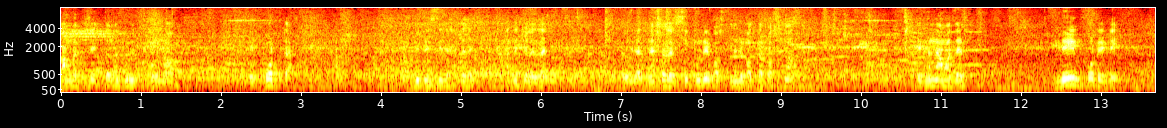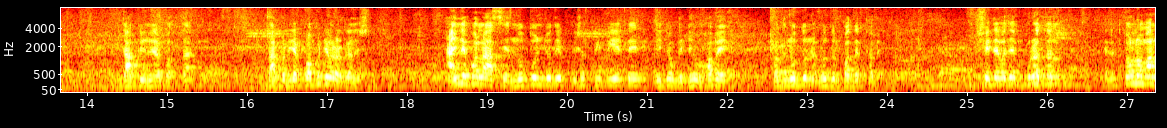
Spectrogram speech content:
বাংলাদেশে অত্যন্ত গুরুত্বপূর্ণ এই কোর্টটা বিদেশির হাতে হাতে চলে যায় এবং যার ন্যাশনাল সিকিউরিটির প্রশ্ন নিরাপত্তার প্রশ্ন আছে। এখানে আমাদের মেইন পোর্ট এটাই, জাতীয় নিরাপত্তা, তারপরে এটা প্রফিটেবল অর্গানাইজেশন আইনে বলা আছে, নতুন যদি এসব পিপিএতে যেসব যে হবে নতুন নতুন হবে। সেটার মধ্যে পুরাতন, একটা চলমান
